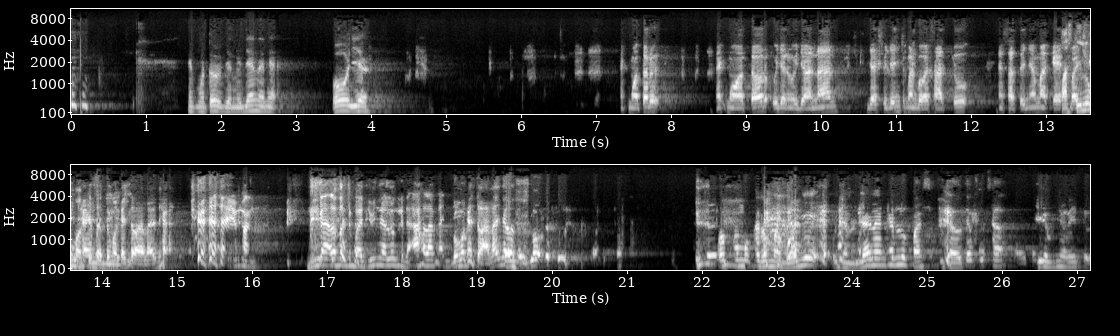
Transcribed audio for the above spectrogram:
Naik motor hujan-hujanan ya. Oh iya. naik motor naik motor hujan-hujanan jas hujan cuma bawa satu yang satunya pakai Pasti lu pakai satu bajunya, pakai celananya Emang. Enggak lo pakai bajunya lu gak ada ahlak anjing. gue pakai celananya bego Waktu mau ke rumah gue aja hujan-hujanan kan lu pas teh futsal. Iya bener itu.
